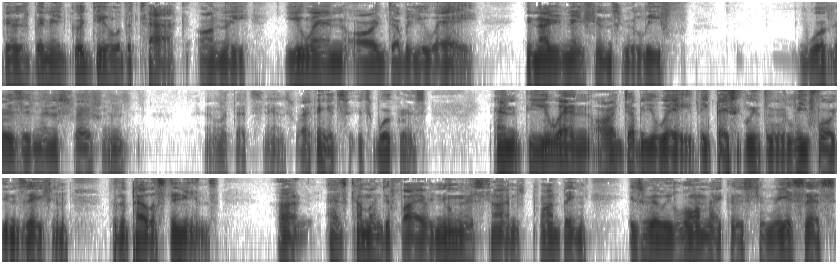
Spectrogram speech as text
there has been a good deal of attack on the UNRWA, United Nations Relief Workers Administration. I don't know what that stands for. I think it's it's workers. And the UNRWA, the basically the relief organization for the Palestinians, uh, has come under fire numerous times, prompting Israeli lawmakers to reassess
